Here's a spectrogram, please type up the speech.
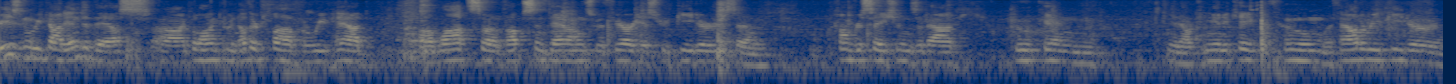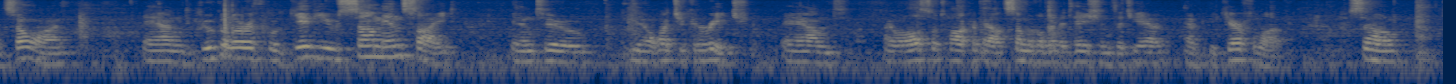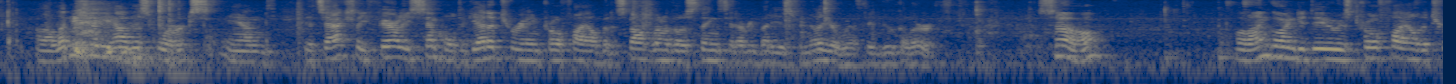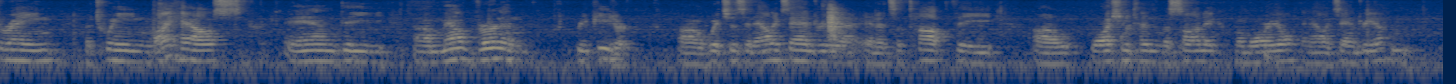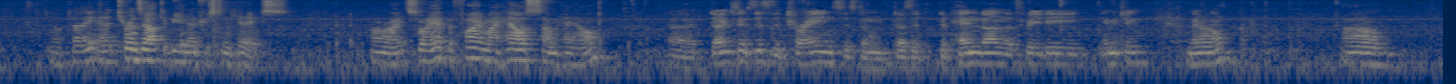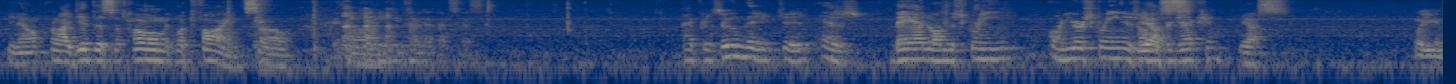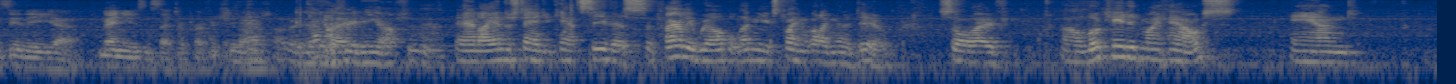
the reason we got into this, uh, I belong to another club where we've had uh, lots of ups and downs with various repeaters and conversations about who can, you know, communicate with whom without a repeater and so on. And Google Earth will give you some insight into, you know, what you can reach. And I will also talk about some of the limitations that you have, have to be careful of. So, uh, let me show you how this works, and it's actually fairly simple to get a terrain profile, but it's not one of those things that everybody is familiar with in Google Earth. So, what I'm going to do is profile the terrain between my house and the uh, Mount Vernon repeater, uh, which is in Alexandria, and it's atop the uh, Washington Masonic Memorial in Alexandria. Okay, and it turns out to be an interesting case. All right, so I have to find my house somehow. Uh, Doug, since this is a terrain system, does it depend on the 3D imaging? No. Um, you know, when I did this at home, it looked fine, so. um, I presume that it's uh, as bad on the screen, on your screen as on the projection? Yes. Well, you can see the uh, menus and such are perfect. fine. Is Okay. three D option? And I understand you can't see this entirely well, but let me explain what I'm gonna do. So I've uh, located my house, and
